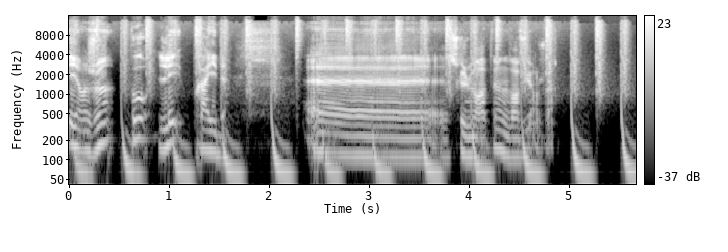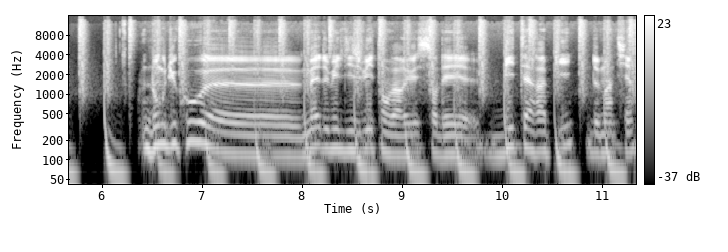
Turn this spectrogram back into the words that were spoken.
et en juin pour les Pride. Euh, ce que je me rappelle avoir vu en juin. Donc du coup, euh, mai 2018, on va arriver sur des bithérapies de maintien.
